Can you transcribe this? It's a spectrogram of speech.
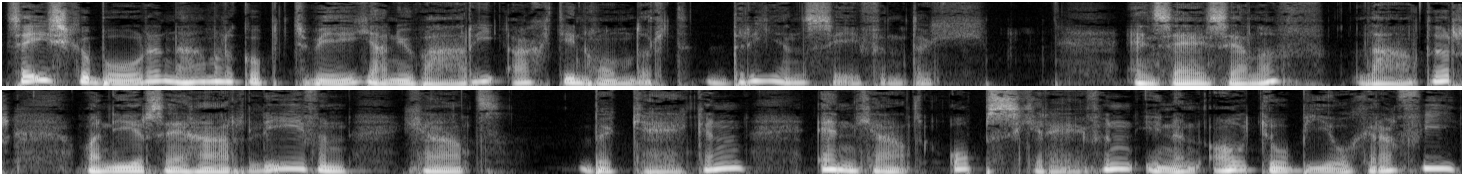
Zij is geboren namelijk op 2 januari 1873. En zij zelf, later, wanneer zij haar leven gaat bekijken en gaat opschrijven in een autobiografie,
